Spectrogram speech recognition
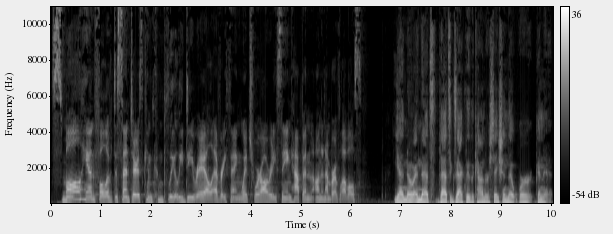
small handful of dissenters can completely derail everything, which we're already seeing happen on a number of levels. Yeah, no, and that's that's exactly the conversation that we're going to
